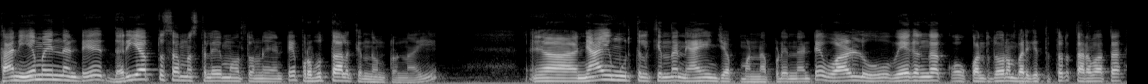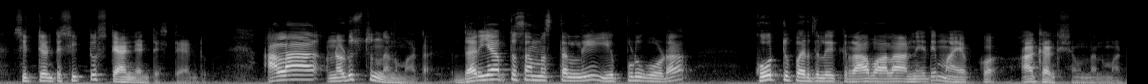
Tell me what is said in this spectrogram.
కానీ ఏమైందంటే దర్యాప్తు సంస్థలు ఏమవుతున్నాయంటే ప్రభుత్వాల కింద ఉంటున్నాయి. న్యాయమూర్తుల కింద న్యాయం చెప్పమన్నప్పుడు ఏంటంటే వాళ్ళు వేగంగా కొ- కొంత దూరం పరిగెత్తుతారు తర్వాత సిట్ అంటే సిట్టు స్టాండ్ అంటే స్టాండ్. అలా నడుస్తుందన్నమాట. దర్యాప్తు సంస్థల్ని ఎప్పుడు కూడా కోర్టు పరిధిలోకి రావాలా అనేది మా యొక్క ఆకాంక్ష ఉందన్నమాట.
